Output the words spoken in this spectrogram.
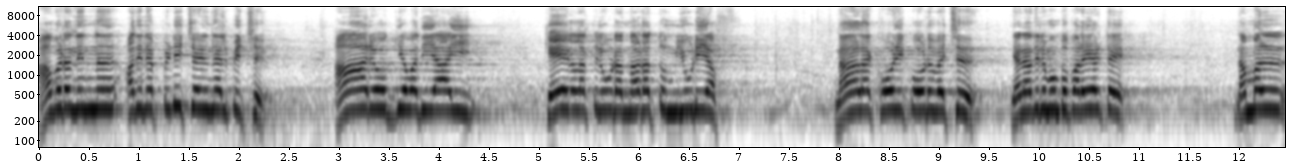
അവിടെ നിന്ന് അതിനെ പിടിച്ചെഴുന്നേൽപ്പിച്ച് ആരോഗ്യവതിയായി കേരളത്തിലൂടെ നടത്തും യു ഡി എഫ്. നാളെ കോഴിക്കോട് വെച്ച് ഞാൻ അതിനു മുമ്പ് പറയട്ടെ. നമ്മൾ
